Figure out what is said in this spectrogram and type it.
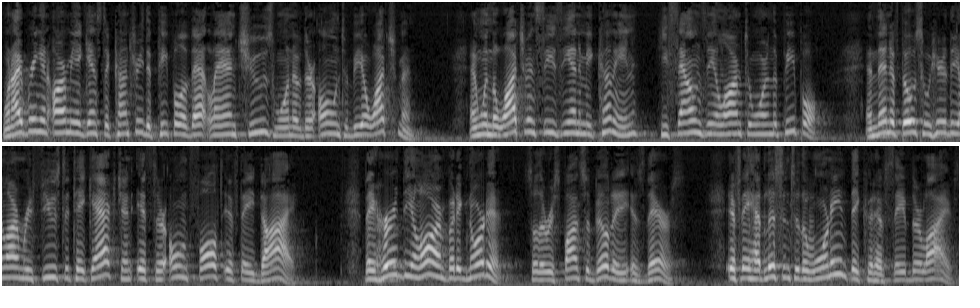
When I bring an army against a country, the people of that land choose one of their own to be a watchman. And when the watchman sees the enemy coming, he sounds the alarm to warn the people. And then, if those who hear the alarm refuse to take action, it's their own fault if they die. They heard the alarm but ignored it, so the responsibility is theirs. If they had listened to the warning, they could have saved their lives.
